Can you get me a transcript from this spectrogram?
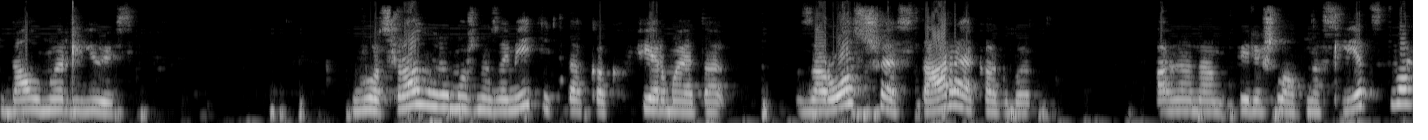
дал мэр Льюис. Вот, сразу же можно заметить, так как ферма это заросшая, старая, как бы, она нам перешла в наследство,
